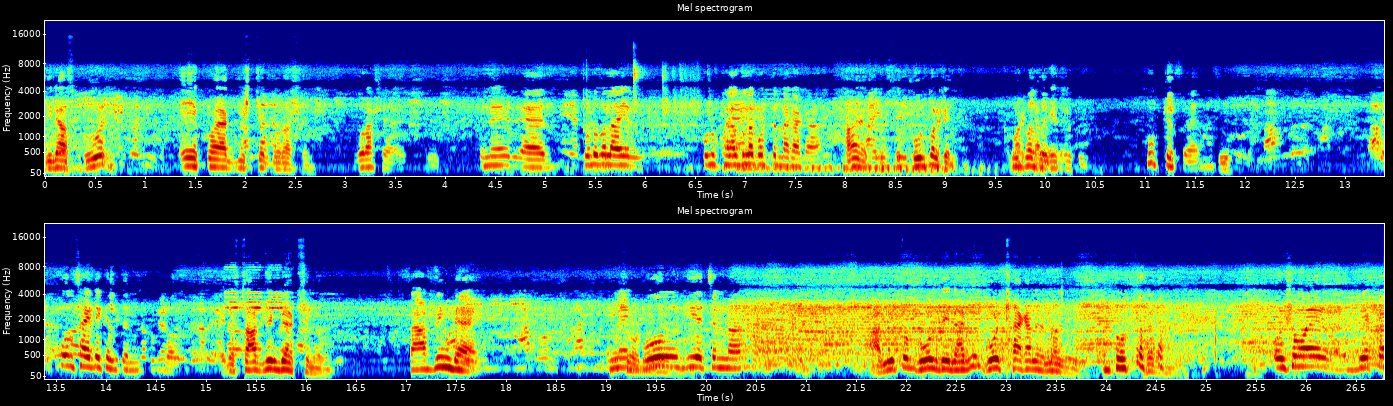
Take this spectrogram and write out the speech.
দিনাজপুর এই কয়েক ডিস্ট্রিক্ট ঘোরাশে এমনি আহ, ছোটবেলায় কোনো খেলাধুলা করতেন না কাকা? হ্যাঁ ফুটবল খেলতে ফুটবল আমার খেলতে? খুব খেলছেন? হুম। কোন সাইডে খেলতেন ফুটবল? এটা চার্জিং ব্যাগ ছিল। Charging bag? এমনি গোল দিয়েছেন না? আমি তো গোল দিই না আমি গোল ঠেকানোর মানে। ওই সময় দু একটা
